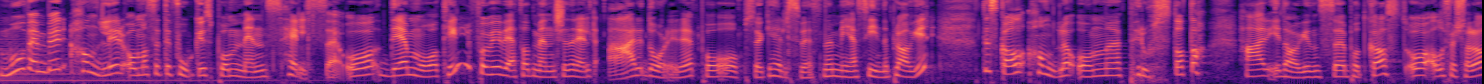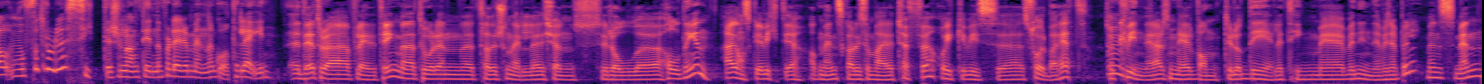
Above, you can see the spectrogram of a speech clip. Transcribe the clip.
Movember handler om å sette fokus på menns helse, og det må til, for vi vet at menn generelt er dårligere på å oppsøke helsevesenet med sine plager. Det skal handle om prostata her i dagens podkast. Og aller først, Harald, hvorfor tror du det sitter så langt inne for dere menn å gå til legen? Det tror jeg er flere ting, men jeg tror den tradisjonelle kjønnsrolleholdningen er ganske viktig. At menn skal liksom være tøffe og ikke vise sårbarhet. Så mm. Kvinner er liksom mer vant til å dele ting med venninner, f.eks., mens menn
